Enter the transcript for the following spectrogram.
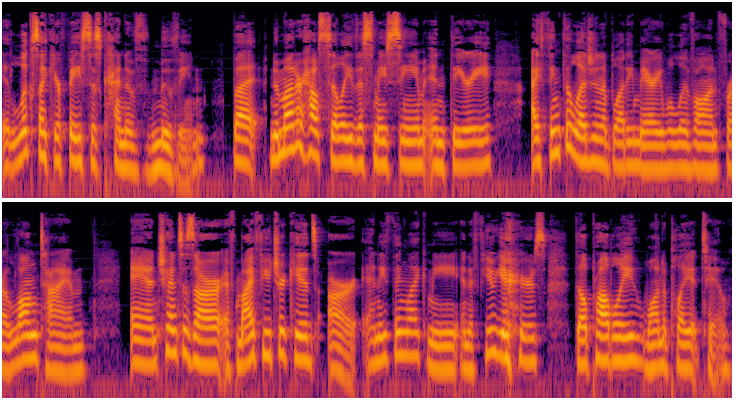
it looks like your face is kind of moving. But no matter how silly this may seem in theory, I think the legend of Bloody Mary will live on for a long time, and chances are, if my future kids are anything like me in a few years, they'll probably want to play it too.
